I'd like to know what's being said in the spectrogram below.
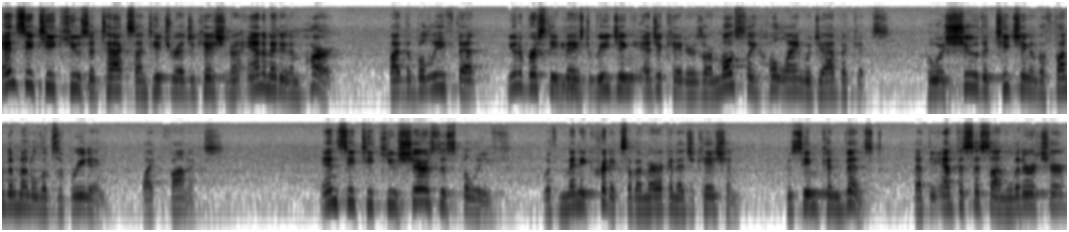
NCTQ's attacks on teacher education are animated in part by the belief that University-based reading educators are mostly whole language advocates who eschew the teaching of the fundamentals of reading, like phonics. NCTQ shares this belief with many critics of American education who seem convinced that the emphasis on literature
